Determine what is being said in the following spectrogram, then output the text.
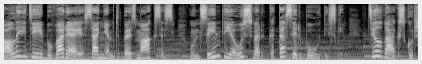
Palīdzību varēja saņemt bez maksas, un Sintīna uzsver, ka tas ir būtiski. Cilvēks, kurš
